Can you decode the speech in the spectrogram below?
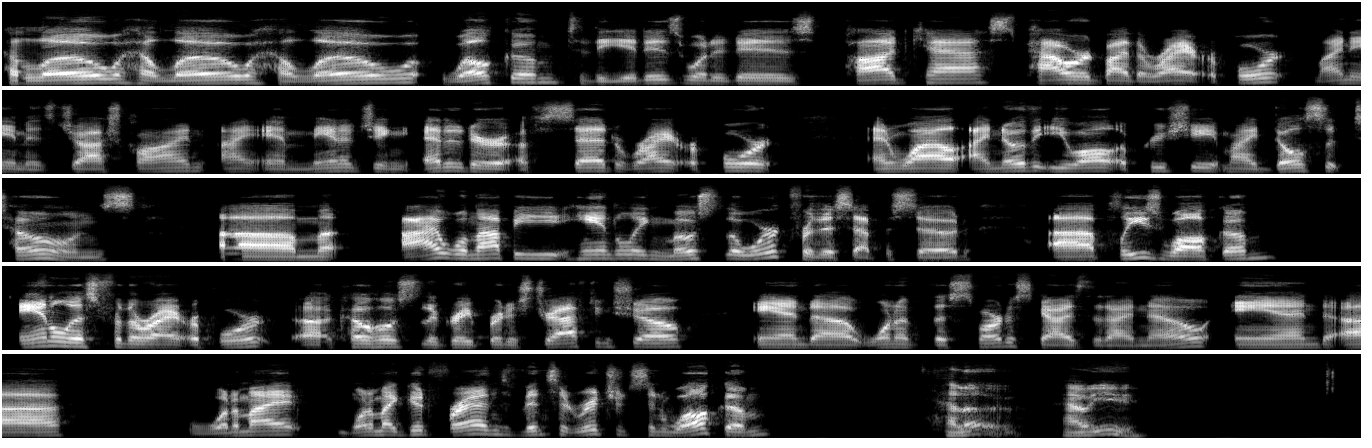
Hello, hello, hello. Welcome to the It Is What It Is podcast powered by the Riot Report. My name is Josh Klein. I am managing editor of said Riot Report. And while I know that you all appreciate my dulcet tones, um, I will not be handling most of the work for this episode. Uh, please welcome analyst for the Riot Report, uh, co host of the Great British Drafting Show, and uh, one of the smartest guys that I know. And uh, one of my one of my good friends, Vincent Richardson. Welcome. Hello. How are you?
